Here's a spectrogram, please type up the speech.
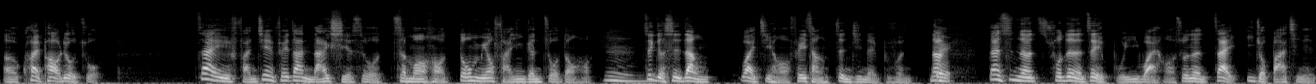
呃快炮六座，在反舰飞弹来袭的时候，怎么哈都没有反应跟作动哈，嗯，这个是让外界哈非常震惊的一部分。那但是呢，说真的，这也不意外哈。说真的，在一九八七年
